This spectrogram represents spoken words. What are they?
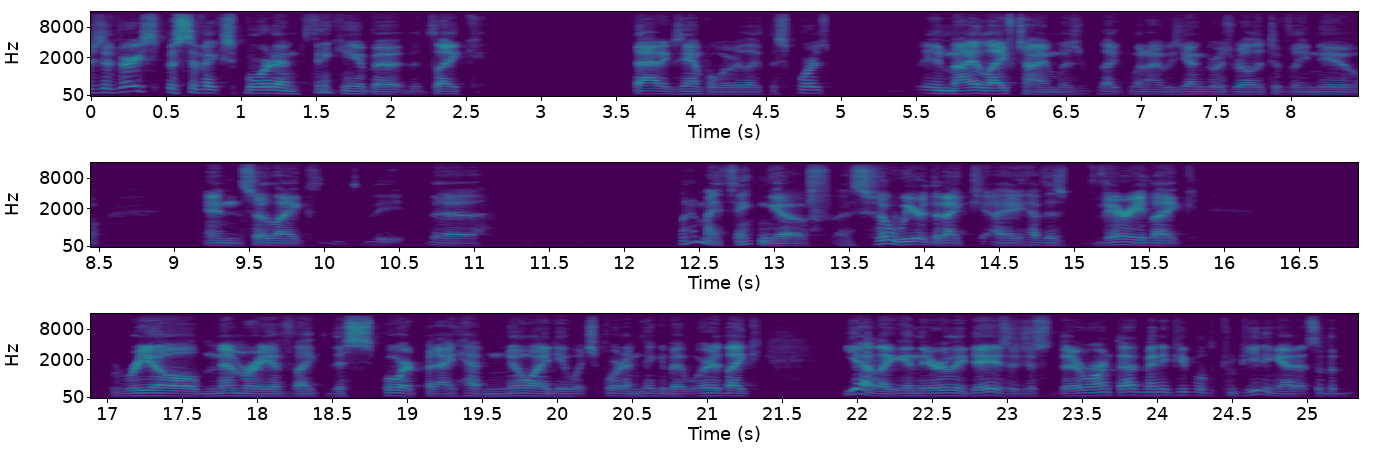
There's a very specific sport I'm thinking about that's like that example where like the sports in my lifetime was like when I was younger was relatively new. And so like the the what am I thinking of? It's so weird that I I have this very like real memory of like this sport, but I have no idea what sport I'm thinking about. Where like, yeah, like in the early days, it just there weren't that many people competing at it. So the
